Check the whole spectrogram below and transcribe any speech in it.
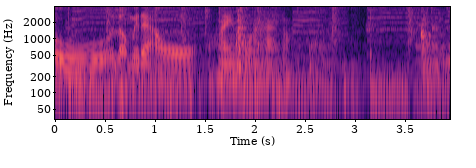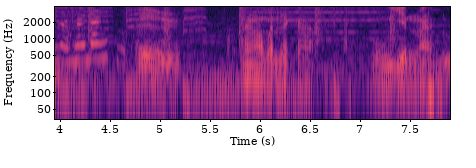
อ้โหเราไม่ได้เอาให้หัวอาหารเนาะที่เราให้นั่งสุดเออ นั่งเอาบรรยากาศโอ้เย็นมากดู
